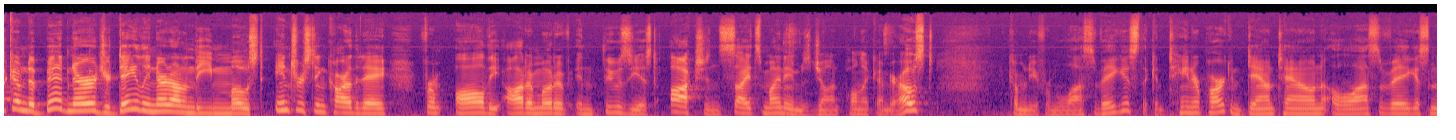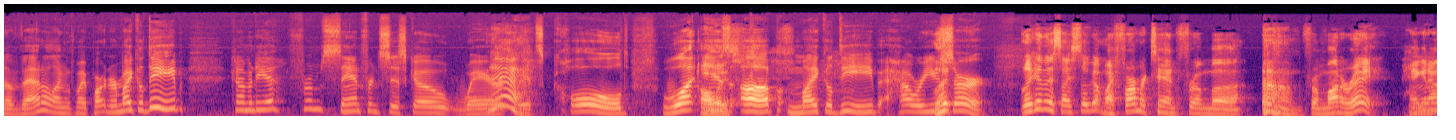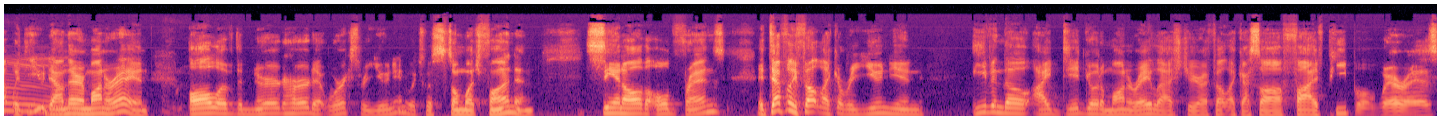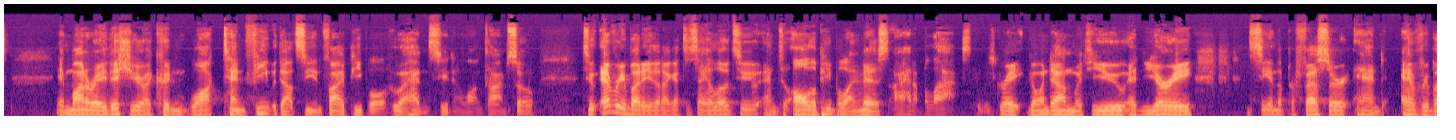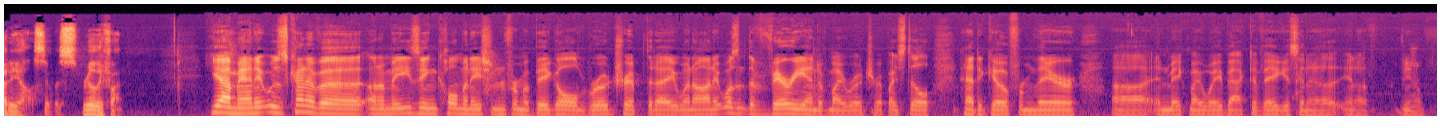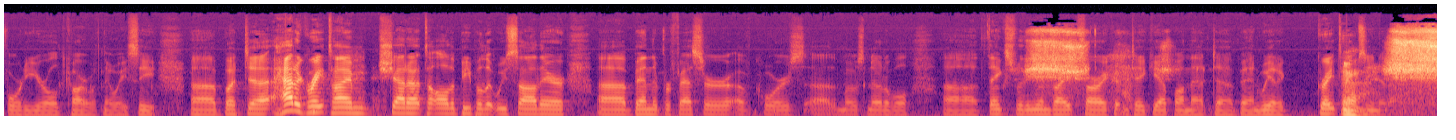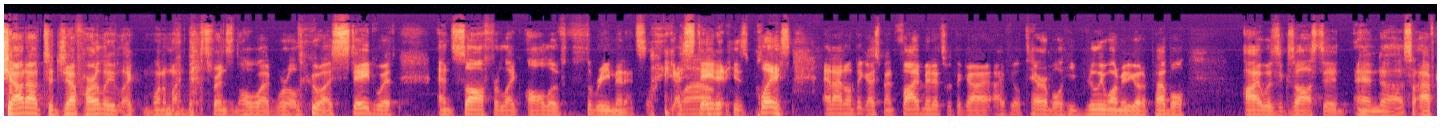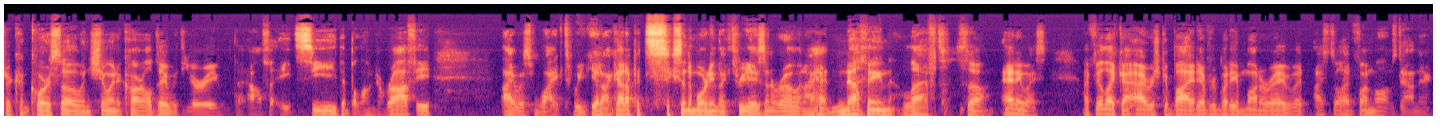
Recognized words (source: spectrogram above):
Welcome to Bid Nerds, your daily nerd out on the most interesting car of the day from all the automotive enthusiast auction sites. My name is John Polnick. I'm your host. Coming to you from Las Vegas, the Container Park in downtown Las Vegas, Nevada, along with my partner Michael Deeb. Coming to you from San Francisco, where Yeah. it's cold. What is Always. up, Michael Deeb? How are you, What? sir? Look at this. I still got my farmer tent from uh, from Monterey hanging out with you down mm. there in Monterey and all of the nerd herd at Werks reunion, which was so much fun and seeing all the old friends. It definitely felt like a reunion. Even though I did go to Monterey last year, I felt like I saw five people, whereas in Monterey this year, I couldn't walk 10 feet without seeing five people who I hadn't seen in a long time. So, to everybody that I got to say hello to and to all the people I missed, I had a blast. It was great going down with you and Yuri and seeing the professor and everybody else. It was really fun. Yeah, man, it was kind of a an amazing culmination from a big old road trip that I went on. It wasn't the very end of my road trip. I still had to go from there uh, and make my way back to Vegas in a in a you know 40 year old car with no AC. Uh, but uh, had a great time. Shout out to all the people that we saw there. Uh, ben the professor, of course, uh, the most notable. Uh, thanks for the invite. Sorry I couldn't take you up on that, uh, Ben. We had a great time seeing it. Shout out to Jeff Harley, like one of my best friends in the whole wide world, who I stayed with and saw for like all of three minutes. Like I stayed at his place, and I don't think I spent five minutes with the guy. I feel terrible. He really wanted me to go to Pebble. I was exhausted, and uh, so after Concorso and showing a car all day with Yuri, the Alfa 8C that belonged to Rafi, I was wiped. We, you know, I got up at six in the morning like three days in a row, and I had nothing left. So, anyways, I feel like I Irish goodbye to everybody in Monterey, but I still had fun while I was down there.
